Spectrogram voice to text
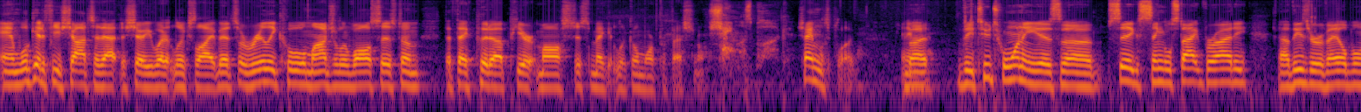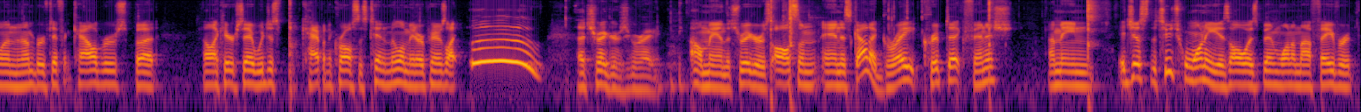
And we'll get a few shots of that to show you what it looks like. But it's a really cool modular wall system that they've put up here at Moss just to make it look a little more professional. Shameless plug. Shameless plug. Anyway. But the 220 is uh, SIG's single stack variety. Uh, these are available in a number of different calibers, but uh, like Eric said, we just happened across this 10 millimeter up here. It's like, ooh! that trigger's great. Oh man, the trigger is awesome, and it's got a great Cryptek finish. I mean, it just the 220 has always been one of my favorite,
